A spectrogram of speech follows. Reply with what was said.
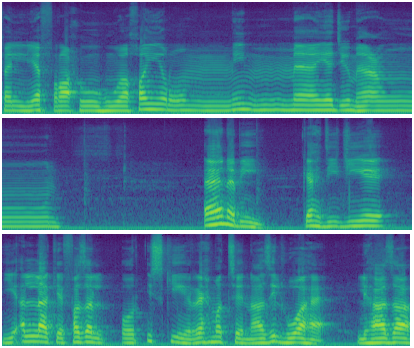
فليفرحوا، هو خير مما يجمعون۔ اے نبی، کہہ دیجیے، یہ اللہ کے فضل اور اس کی رحمت سے نازل ہوا ہے۔ لہٰذا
